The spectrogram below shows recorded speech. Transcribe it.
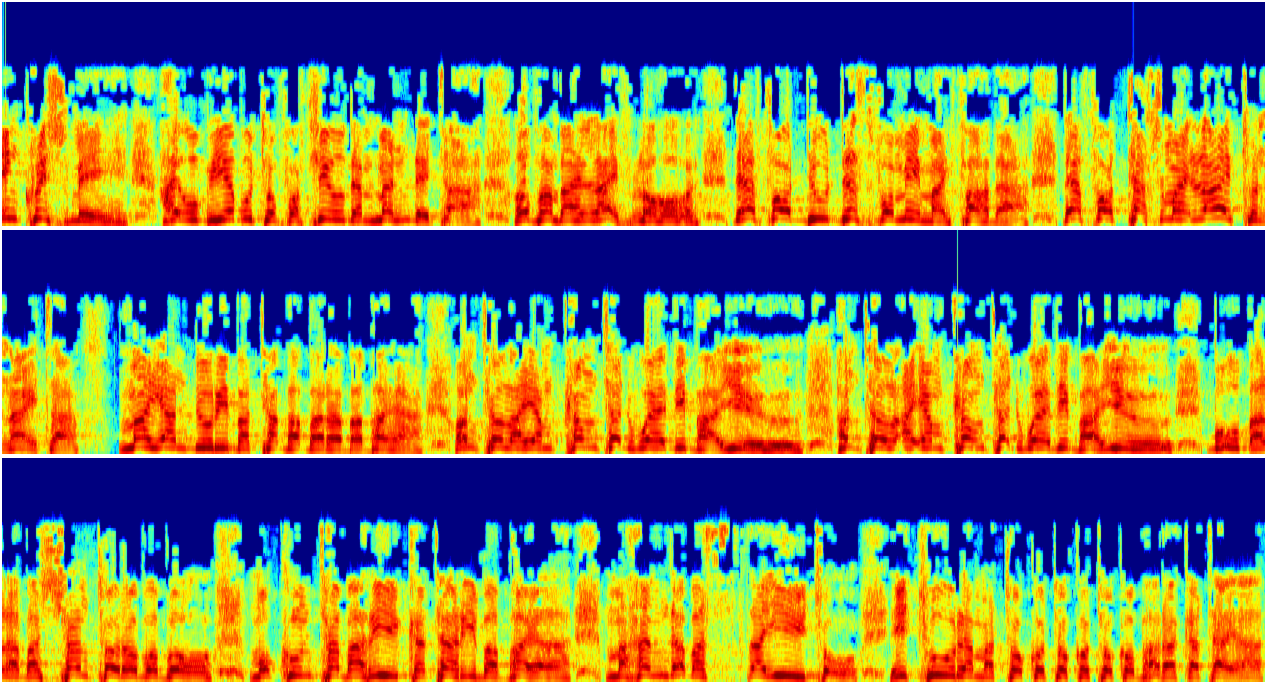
increase me, I will be able to fulfill the mandate uh, over my life, Lord. Therefore do this for me, my Father. Therefore touch my life tonight. Uh, until I am counted worthy by you. Until I am counted worthy by you. Mokunta barika tariba Mahanda bastaito. Itura matoko toko toko barakataya.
